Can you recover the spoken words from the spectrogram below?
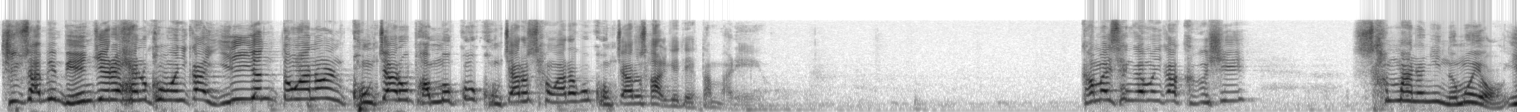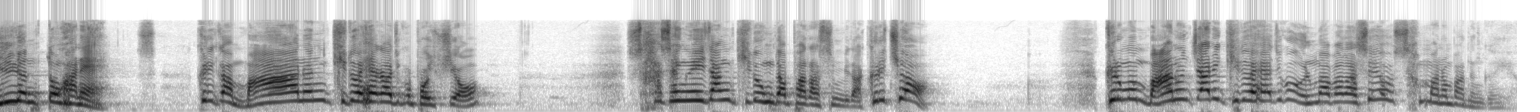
기숙사비 면제를 해놓고 보니까 1년 동안은 공짜로 밥 먹고 공짜로 생활하고 공짜로 살게 됐단 말이에요. 가만히 생각해보니까 그것이 3만 원이 넘어요. 1년 동안에. 그러니까 많은 기도해가지고 보십시오. 사생회장 기도응답 받았습니다. 그렇죠? 그러면 만 원짜리 기도해가지고 얼마 받았어요? 3만 원 받은 거예요.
